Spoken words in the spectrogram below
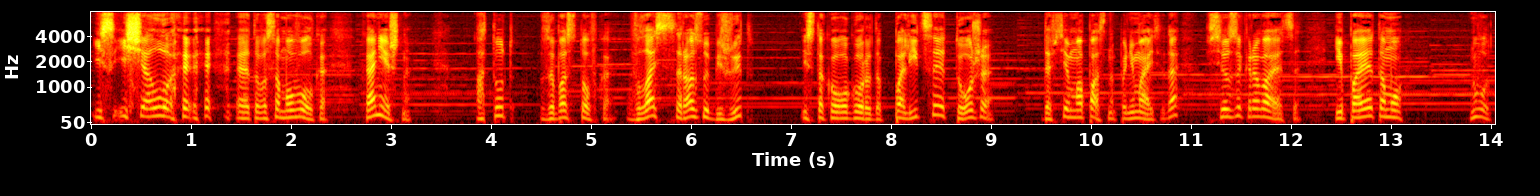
ища этого самого волка. Конечно. А тут забастовка. Власть сразу бежит из такого города. Полиция тоже. Да всем опасно, понимаете, да? Все закрывается. И поэтому, ну вот,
